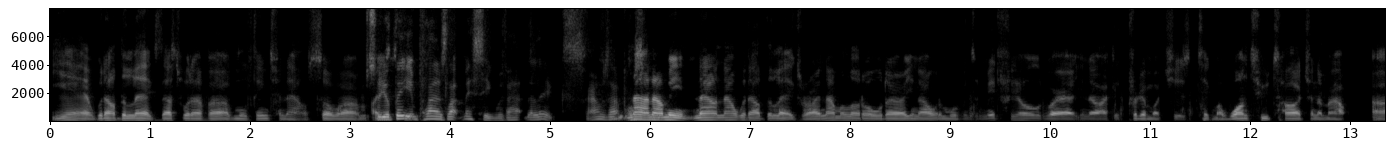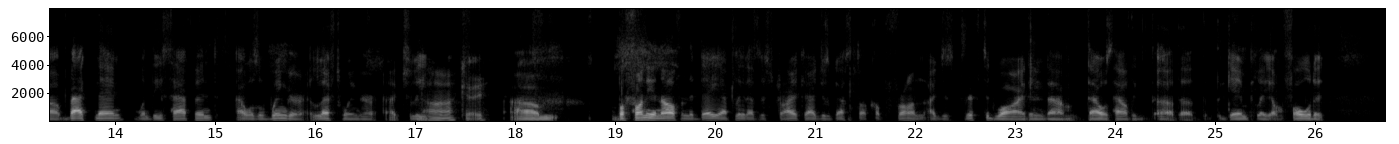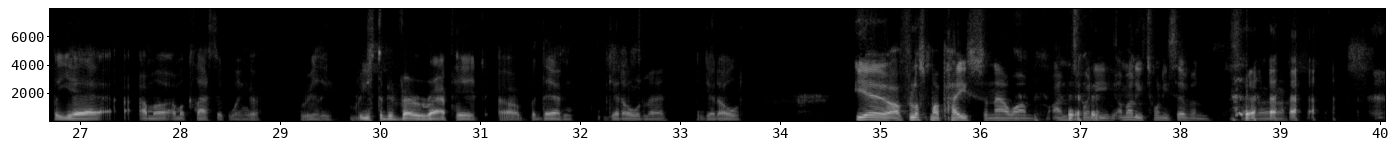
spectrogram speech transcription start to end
Yeah, without the legs, that's what I've uh, moved into now. So, um, so you're beating to... players like Messi without the legs. How's that? No, nah, no, I mean now, now without the legs, right? Now I'm a lot older. You know, I want to move into midfield where you know I could pretty much just take my one-two touch and I'm out. Uh, back then, when this happened, I was a winger, a left winger, actually. Ah, okay. Um, but funny enough, in the day I played as a striker, I just got stuck up front. I just drifted wide, and um, that was how the, uh, the the gameplay unfolded. But yeah, I'm a I'm a classic winger. Really, used to be very rapid, uh, but then get old, man. You get old. Yeah, I've lost my pace, and now I'm I'm twenty. I'm only twenty seven. So, uh,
